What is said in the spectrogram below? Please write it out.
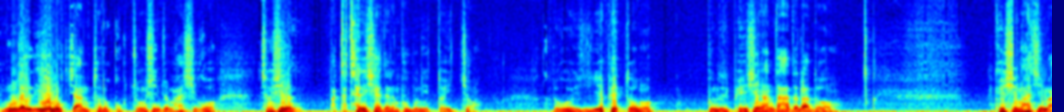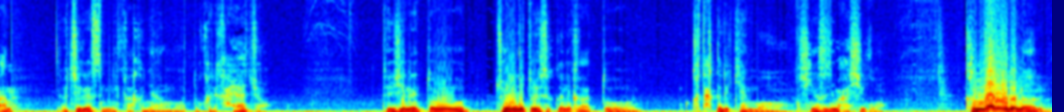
뭔가를 잊어먹지 않도록 꼭 정신 좀 하시고 정신을 바짝 차리셔야 되는 부분이 또 있죠. 그리고 이 옆에 또 뭐 분들이 배신한다 하더라도 괘씸하지만 어찌겠습니까? 그냥 뭐 또 그래 가야죠. 대신에 또 좋은 것도 있을 거니까 또 그닥 그렇게 뭐 신경 쓰지 마시고 건강으로는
